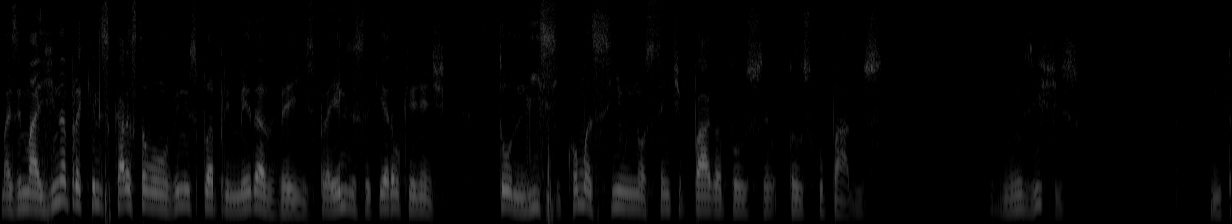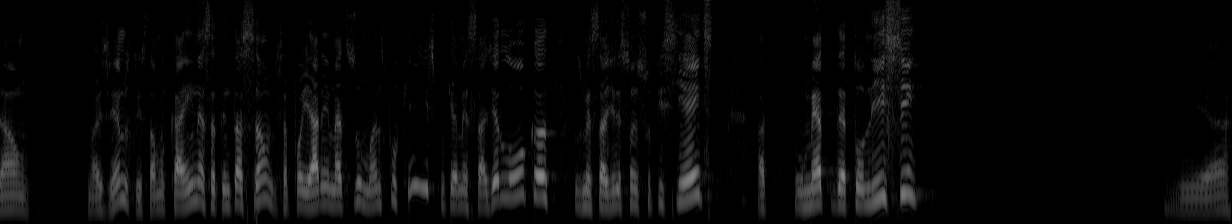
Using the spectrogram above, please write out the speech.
Mas imagina para aqueles caras que estavam ouvindo isso pela primeira vez. Para eles isso aqui era o que, gente? Tolice. Como assim um inocente paga pelos, pelos culpados? Não existe isso. Então, nós vemos que eles estavam caindo nessa tentação de se apoiarem em métodos humanos. Por que isso? Porque a mensagem é louca, os mensageiros são insuficientes, a, o método é tolice. E é,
